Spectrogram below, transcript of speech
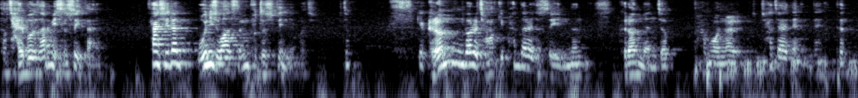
더 잘 본 사람이 있을 수 있다. 사실은 운이 좋았으면 붙을 수도 있는 거죠. 그렇죠? 그런 거를 정확히 판단해 줄 수 있는 그런 면접 학원을 찾아야 되는데, 하여튼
